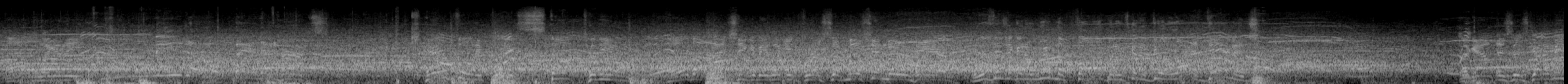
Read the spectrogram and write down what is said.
Oh, look at the needle. Man, that hurts. Carefully placed stomp to the arm. Hold on. She could be looking for a submission move here. This isn't going to win the fall, but it's going to do a lot of damage. Look out. This is going to be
